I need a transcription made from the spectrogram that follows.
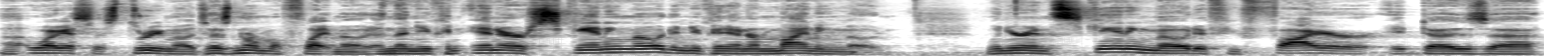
Uh, well, I guess there's three modes. There's normal flight mode, and then you can enter scanning mode and you can enter mining mode. When you're in scanning mode, if you fire, it does uh,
